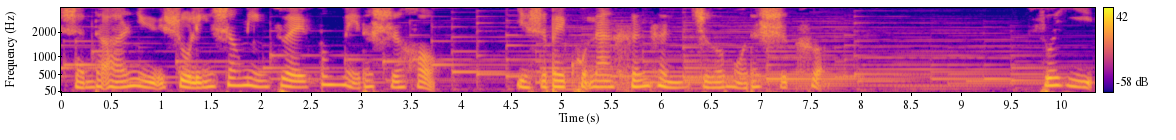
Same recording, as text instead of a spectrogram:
神的儿女属灵生命最丰美的时候，也是被苦难狠狠折磨的时刻。所以，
